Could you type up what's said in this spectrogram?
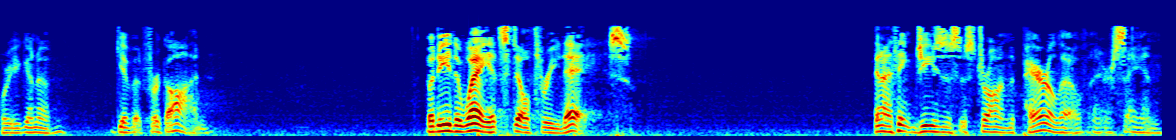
or you're going to give it for God. But either way, it's still three days. And I think Jesus is drawing the parallel there, saying,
